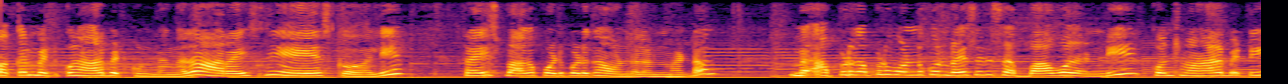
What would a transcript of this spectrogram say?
పక్కన పెట్టుకొని ఆరబెట్టుకుంటాం కదా ఆ రైస్ని వేసుకోవాలి. రైస్ బాగా పొడి పొడిగా ఉండాలన్నమాట. అప్పటికప్పుడు వండుకొని రైస్ అయితే బాగోదండి. కొంచెం ఆరబెట్టి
